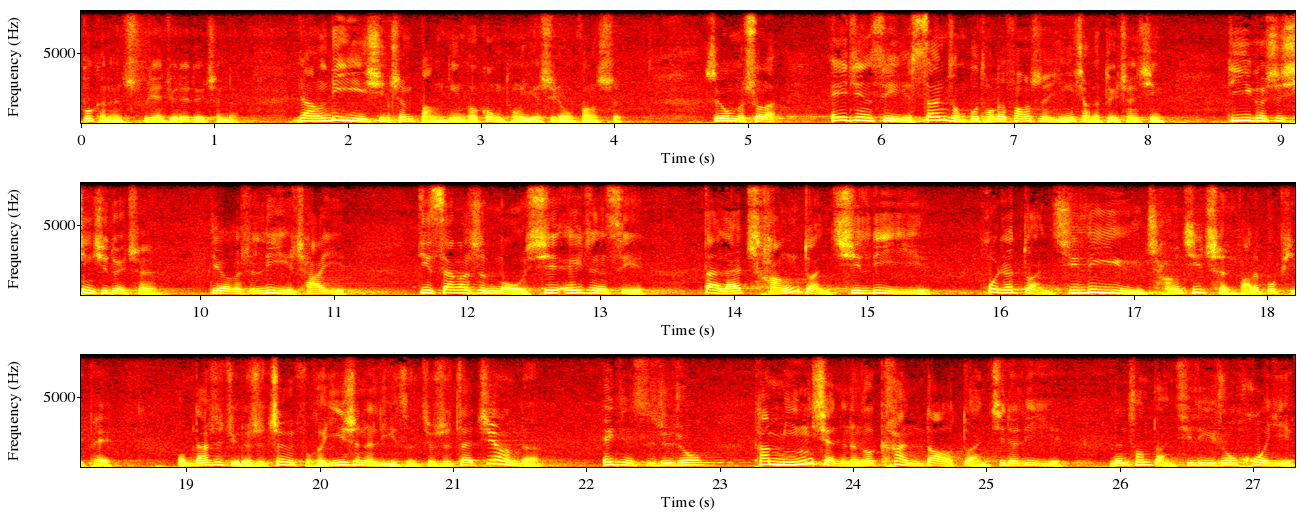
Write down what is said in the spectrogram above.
不可能出现绝对对称的。让利益形成绑定和共同也是一种方式。所以我们说了，agency 以三种不同的方式影响了对称性。第一个是信息对称，第二个是利益差异，第三个是某些 agency 带来长短期利益或者短期利益与长期惩罚的不匹配。我们当时举的是政府和医生的例子，就是在这样的 agency 之中，他明显的能够看到短期的利益，能从短期利益中获益，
